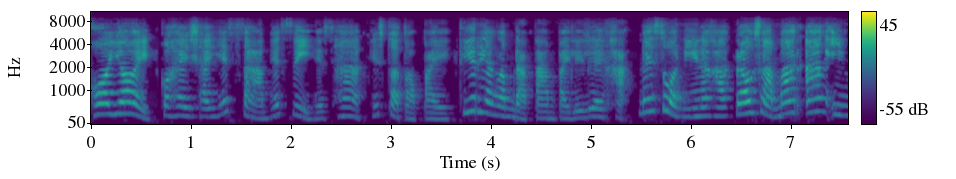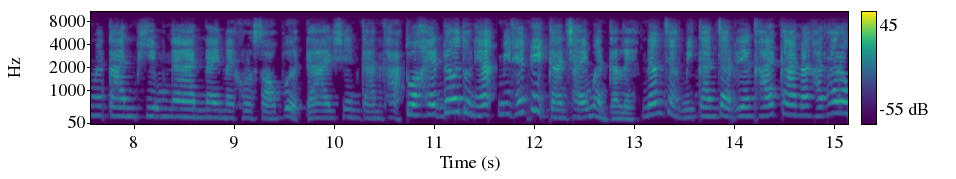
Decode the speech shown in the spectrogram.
ข้อย่อย ก็ให้ใช้ H3 H4 H5 H ต่อต่อไป ที่เรียงลำดับตามไปเรื่อยๆค่ะ ในส่วนนี้นะคะ เราสามารถอ้างอิงในการพิมพ์งานใน Microsoft Word ได้เช่นกันค่ะ ตัว header ตัวนี้มีเทคนิคการใช้เหมือนกันเลย เนื่องจากมีการจัดเรียงคล้ายกันนะคะ ถ้าเรา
